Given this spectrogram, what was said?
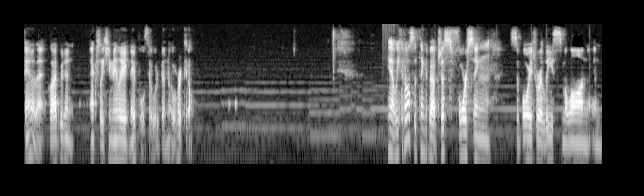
fan of that. Glad we didn't actually humiliate Naples. That would have been overkill. Yeah, we could also think about just forcing Savoy to release Milan and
